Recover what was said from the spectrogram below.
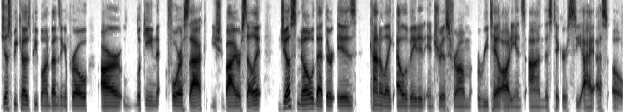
just because people on Benzinga Pro are looking for a stock, you should buy or sell it. Just know that there is kind of like elevated interest from a retail audience on this ticker CISO.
